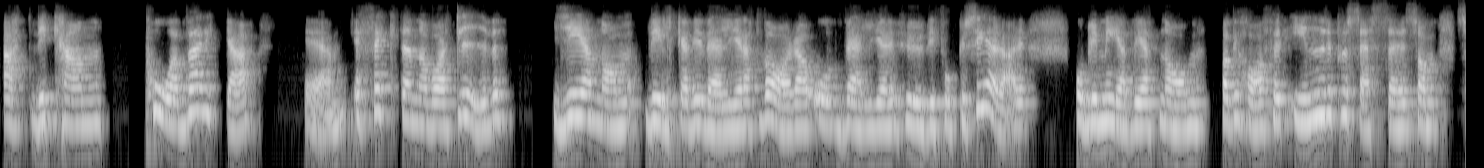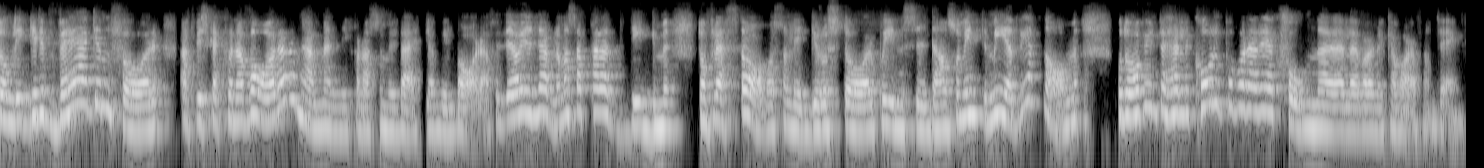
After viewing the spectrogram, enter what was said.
Att vi kan påverka eh, effekten av vårt liv genom vilka vi väljer att vara och väljer hur vi fokuserar och blir medvetna om vad vi har för inre processer som, som ligger i vägen för att vi ska kunna vara de här människorna som vi verkligen vill vara. För det har ju en jävla massa paradigm, de flesta av oss som ligger och stör på insidan som vi inte är medvetna om. Och då har vi inte heller koll på våra reaktioner eller vad det nu kan vara för någonting.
